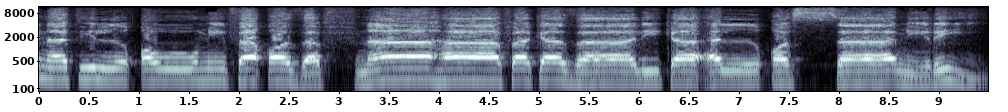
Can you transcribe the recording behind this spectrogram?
زِينَةِ الْقَوْمِ فَقَذَفْنَاهَا فَكَذَٰلِكَ أَلْقَى السَّامِرِيُّ.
